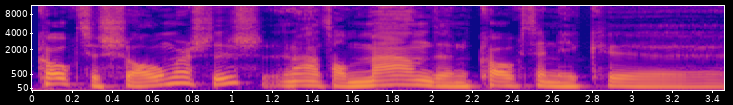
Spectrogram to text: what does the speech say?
kookte zomers dus. Een aantal maanden kookte ik... Uh,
